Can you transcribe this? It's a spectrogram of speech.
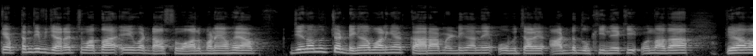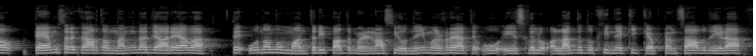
ਕੈਪਟਨ ਦੀ ਵਜ਼ਾਰਤ ਚ ਵਾਧਾ, ਇਹ ਵੱਡਾ ਸਵਾਲ ਬਣਿਆ ਹੋਇਆ। ਜਿਨ੍ਹਾਂ ਨੂੰ ਝੰਡੀਆਂ ਵਾਲੀਆਂ ਕਾਰਾਂ ਮਿਲਦੀਆਂ ਨੇ, ਉਹ ਵਿਚਾਲੇ ਅੱਡ ਦੁਖੀ ਨੇ ਕਿ ਉਹਨਾਂ ਦਾ ਜਿਹੜਾ ਵਾ ਟਾਈਮ ਸਰਕਾਰ ਦਾ ਲੰਘਦਾ ਜਾ ਰਿਹਾ ਵਾ ਤੇ ਉਹਨਾਂ ਨੂੰ ਮੰਤਰੀ ਪਦ ਮਿਲਣਾ ਸੀ, ਉਹ ਨਹੀਂ ਮਿਲ ਰਿਹਾ ਤੇ ਉਹ ਇਸ ਗੱਲੋਂ ਅਲੱਗ ਦੁਖੀ ਨੇ ਕਿ ਕੈਪਟਨ ਸਾਹਿਬ ਜਿਹੜਾ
